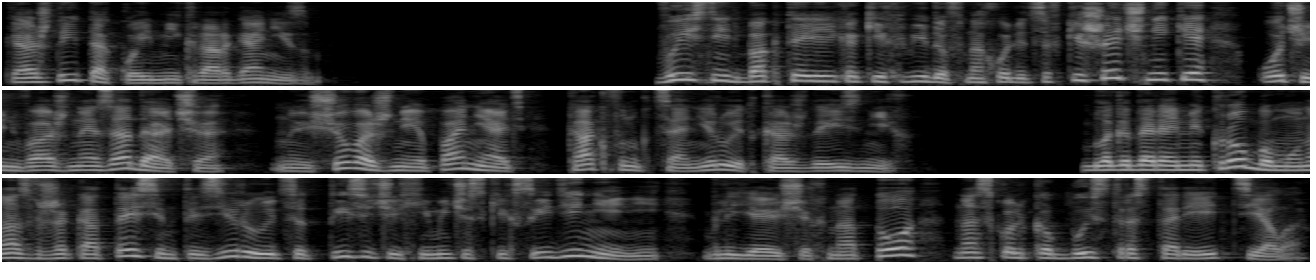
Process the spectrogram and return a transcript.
каждый такой микроорганизм. Выяснить бактерии каких видов находятся в кишечнике – очень важная задача, но еще важнее понять, как функционирует каждая из них. Благодаря микробам у нас в ЖКТ синтезируются тысячи химических соединений, влияющих на то, насколько быстро стареет тело.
